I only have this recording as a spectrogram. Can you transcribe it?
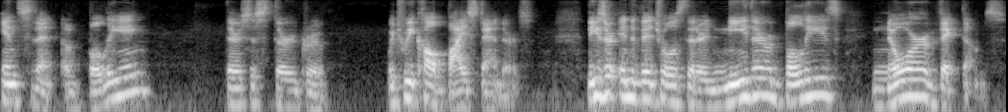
incident of bullying, there's this third group, which we call bystanders. These are individuals that are neither bullies nor victims.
